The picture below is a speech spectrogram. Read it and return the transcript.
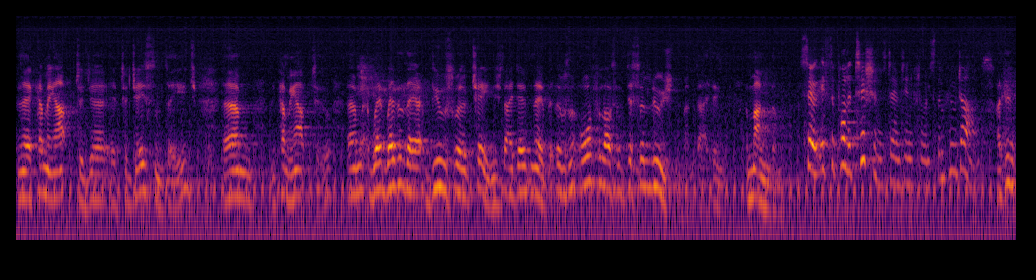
when they're coming up to, Ja- to Jason's age, um, coming up to, um, whe- whether their views will have changed, I don't know. But there was an awful lot of disillusionment, I think, among them. So if the politicians don't influence them, who does? I think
